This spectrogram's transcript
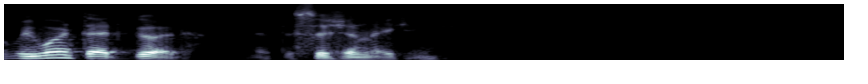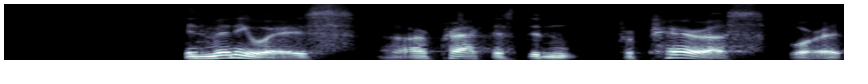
But we weren't that good at decision making. In many ways, uh, our practice didn't prepare us for it.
